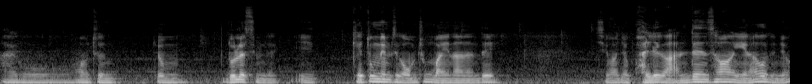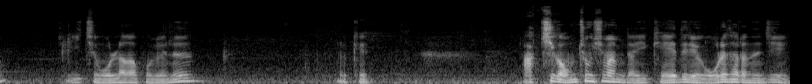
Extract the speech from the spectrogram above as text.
아이고 아무튼 좀 놀랐습니다. 이 개똥 냄새가 엄청 많이 나는데 지금 완전 관리가 안 된 상황이긴 하거든요. 2층 올라가 보면은 이렇게 악취가 엄청 심합니다. 이 개들이 오래 살았는지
